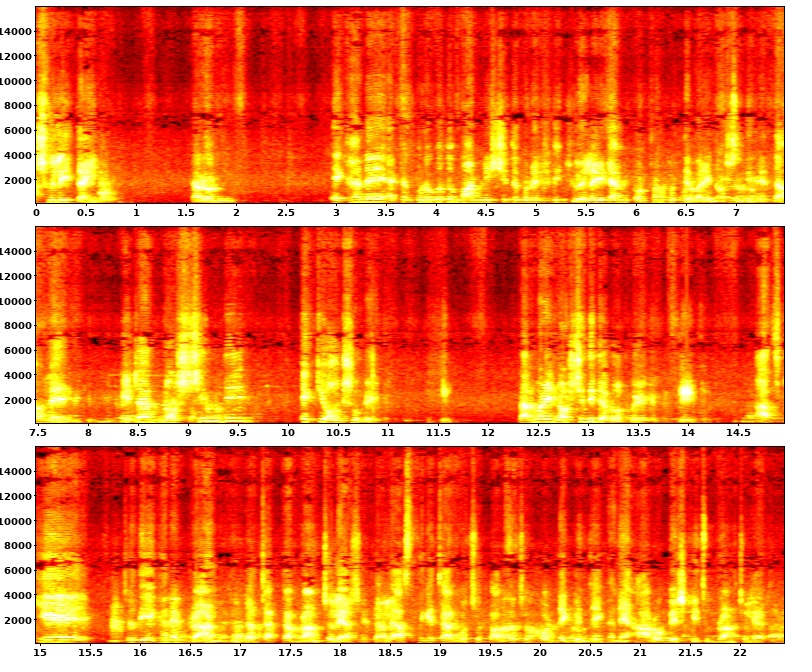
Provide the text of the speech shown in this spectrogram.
আসলেই তাই কারণ এখানে একটা গুণগত মান নিশ্চিত করে যদি জুয়েলারিটা আমি কনফার্ম করতে পারি নরসিংদীতে তাহলে এটা নরসিংদীর একটি অংশ হয়ে গেল। তার মানে নরসিংদী ডেভেলপ হয়ে গেল। আজকে যদি এখানে ব্র্যান্ড দুটা চারটা ব্র্যান্ড চলে আসে তাহলে আজ থেকে চার বছর পাঁচ বছর পর দেখবেন যে এখানে আরও বেশ কিছু ব্র্যান্ড চলে আসবে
